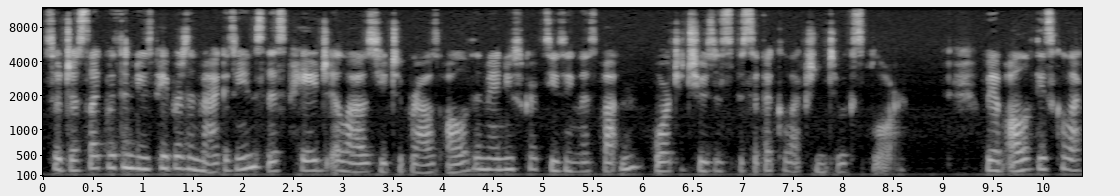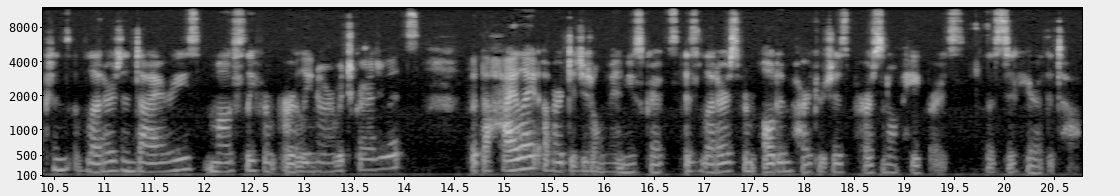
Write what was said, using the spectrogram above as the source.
So just like with the newspapers and magazines, this page allows you to browse all of the manuscripts using this button or to choose a specific collection to explore. We have all of these collections of letters and diaries, mostly from early Norwich graduates, but the highlight of our digital manuscripts is letters from Alden Partridge's personal papers, listed here at the top.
